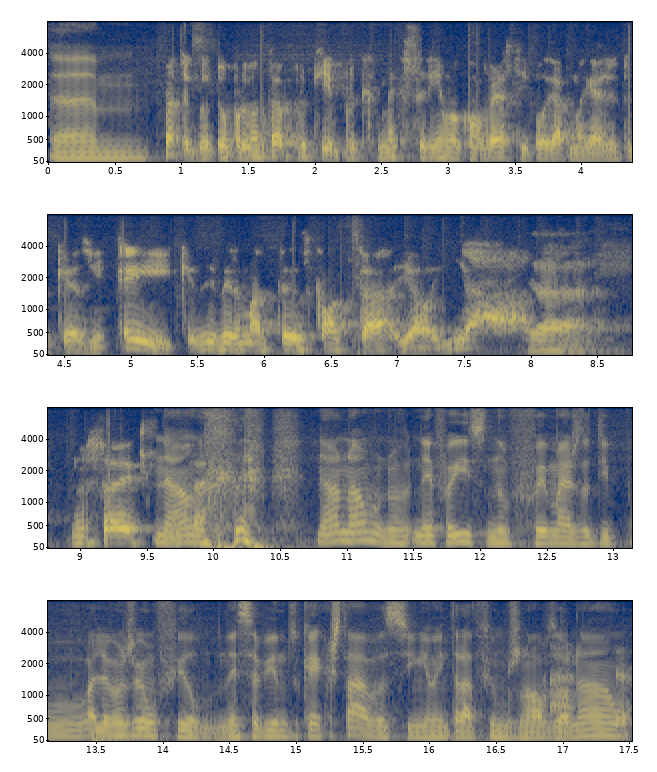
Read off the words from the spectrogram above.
Hum, Pronto, eu estou a perguntar porquê. Porque como é que seria uma conversa tipo ligar para uma gaja tu queres e ei, queres ir ver a Madre Teresa Calcutá? E ela, yeah, Ah, não sei. Não, não, não, nem foi isso. Não foi mais do tipo, olha, vamos ver um filme. Nem sabíamos o que é que estava, se tinham entrado filmes novos ou não.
